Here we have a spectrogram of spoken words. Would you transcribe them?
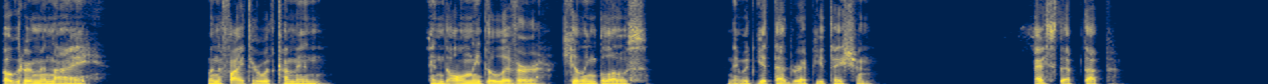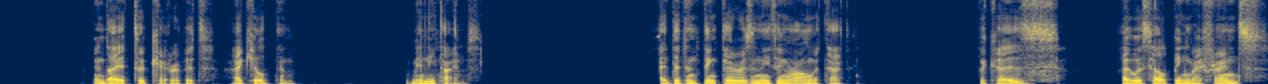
Bogrim and I, when the fighter would come in and only deliver killing blows, and they would get that reputation, I stepped up and I took care of it. I killed them many times. I didn't think there was anything wrong with that because I was helping my friends,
